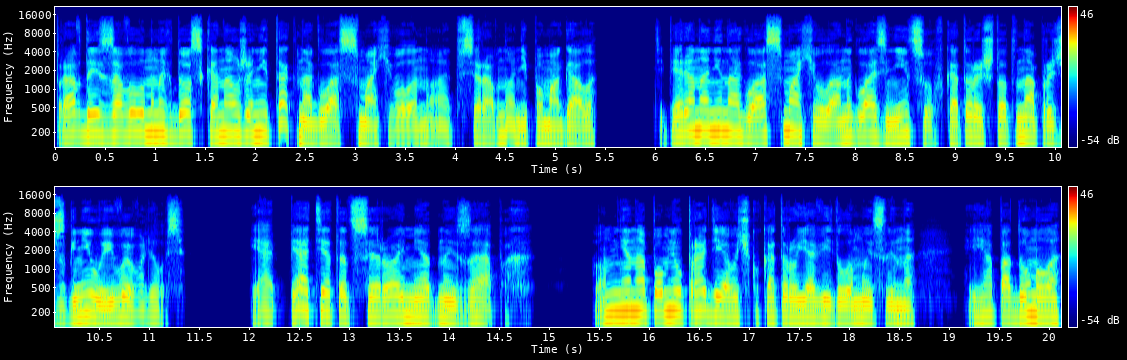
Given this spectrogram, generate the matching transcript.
Правда, из-за выломанных досок она уже не так на глаз смахивала, но это все равно не помогало. Теперь она не на глаз смахивала, а на глазницу, в которой что-то напрочь сгнило и вывалилось. И опять этот сырой медный запах. Он мне напомнил про девочку, которую я видела мысленно, и я подумала,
